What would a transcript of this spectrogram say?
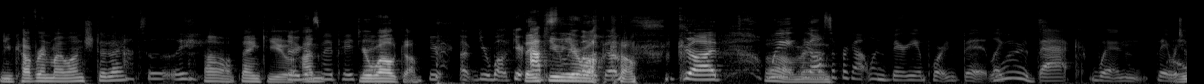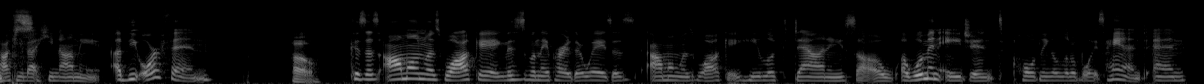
You covering my lunch today? Absolutely. Oh, thank you. There goes I'm- my paycheck. You're welcome. You're, uh, you're welcome. You're Thank you. You're welcome. welcome. God. Oh, Wait, we also forgot one very important bit, like What? back when they were talking about Hinami, uh, the orphan. Oh, Because as Amon was walking, this is when they parted their ways. As Amon was walking, he looked down and he saw a, a woman agent holding a little boy's hand, and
